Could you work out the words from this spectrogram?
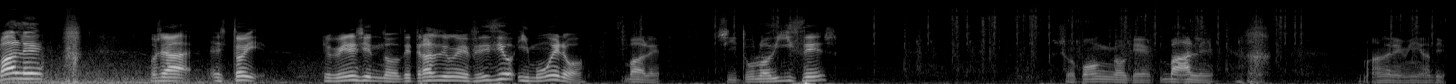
Vale. O sea, estoy... Lo que viene siendo detrás de un edificio y muero. Vale. Si tú lo dices... Supongo que... Vale. Madre mía, tío.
